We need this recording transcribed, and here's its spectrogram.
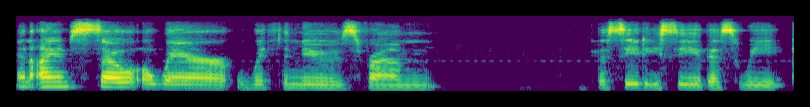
And I am so aware with the news from the CDC this week.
